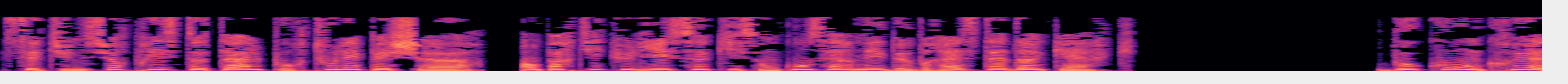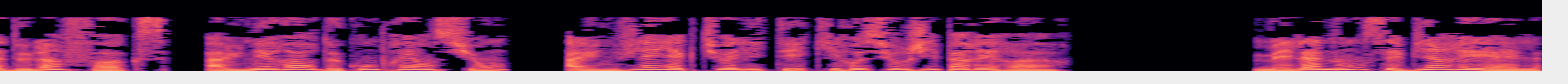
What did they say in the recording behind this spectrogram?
C'est une surprise totale pour tous les pêcheurs, en particulier ceux qui sont concernés de Brest à Dunkerque. Beaucoup ont cru à de l'infox, à une erreur de compréhension, à une vieille actualité qui ressurgit par erreur. Mais l'annonce est bien réelle.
